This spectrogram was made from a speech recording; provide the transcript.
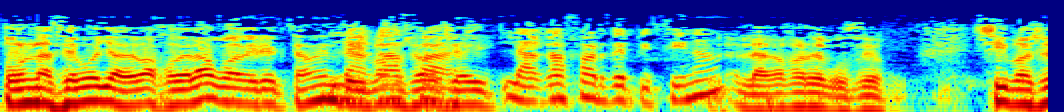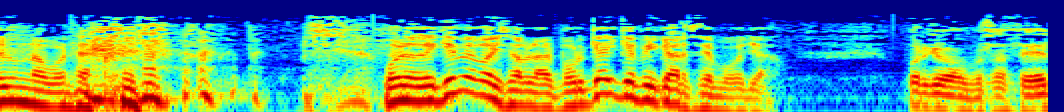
Pon la cebolla debajo del agua directamente y vamos a ver si hay las gafas de piscina. las gafas de buceo. Sí, va a ser una buena. bueno, ¿de qué me vais a hablar? ¿Por qué hay que picar cebolla? Porque vamos a hacer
